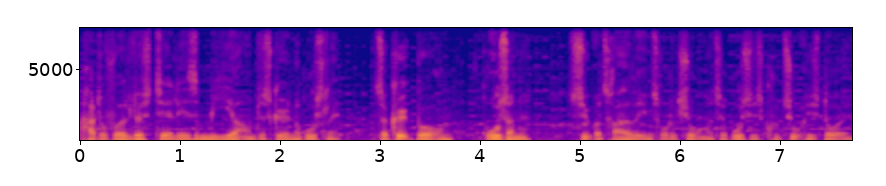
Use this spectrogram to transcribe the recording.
Har du fået lyst til at læse mere om det skønne Rusland, så køb bogen Russerne 37 introduktioner til russisk kulturhistorie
